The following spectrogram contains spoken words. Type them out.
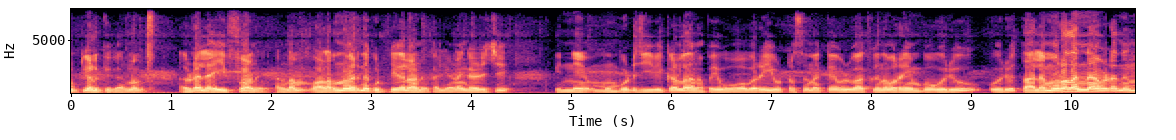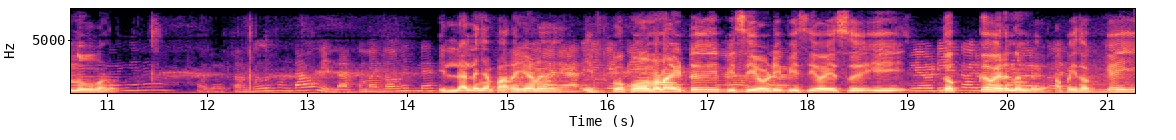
കുട്ടികൾക്ക് കാരണം അവരുടെ ലൈഫാണ് കാരണം വളർന്നു വരുന്ന കുട്ടികളാണ്. കല്യാണം കഴിച്ച് പിന്നെ മുമ്പോട്ട് ജീവിക്കാനുള്ളതാണ്. അപ്പോൾ ഈ ഓവർ യൂട്രസ് എന്നൊക്കെ ഒഴിവാക്കുക എന്ന് പറയുമ്പോൾ ഒരു ഒരു തലമുറ തന്നെ അവിടെ നിന്നു പോവാണ്. ഇല്ല അല്ല ഞാൻ പറയാണ്. ഇപ്പോ കോമൺ ആയിട്ട് P C O D P C O S ഈ ഇതൊക്കെ വരുന്നുണ്ട്. അപ്പൊ ഇതൊക്കെ ഈ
